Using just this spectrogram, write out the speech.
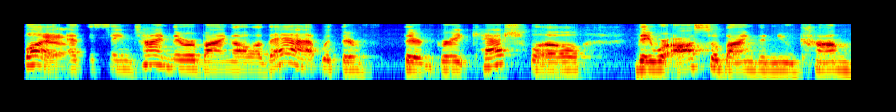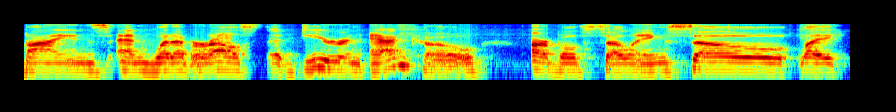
But Yeah. at the same time, they were buying all of that with their their great cash flow. They were also buying the new combines and whatever else that Deere and Agco are both selling. So, like,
